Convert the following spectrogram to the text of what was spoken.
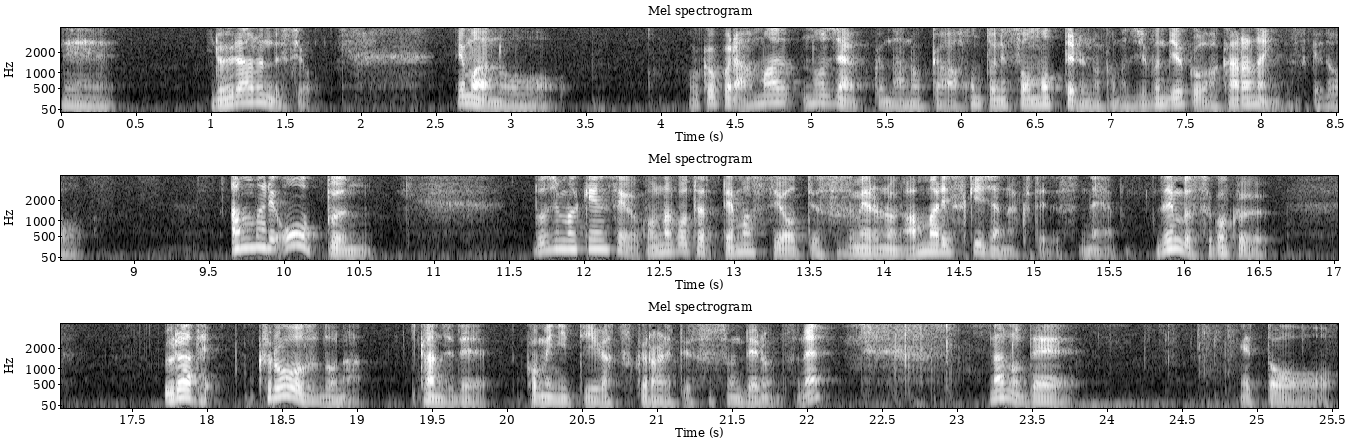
でいろいろあるんですよ。でもあの僕はこれ天の弱なのか本当にそう思ってるのかも自分でよくわからないんですけどあんまりオープン堂島健生がこんなことやってますよって勧めるのがあんまり好きじゃなくてですね全部すごく裏でクローズドな感じでコミュニティが作られて進んでるんですね。なのでえっと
